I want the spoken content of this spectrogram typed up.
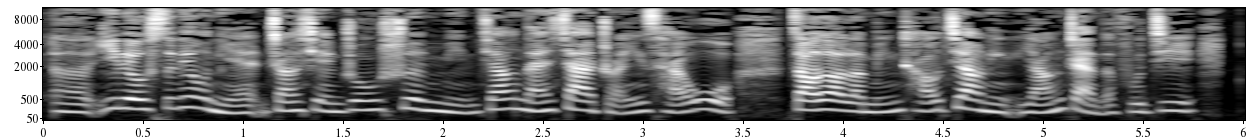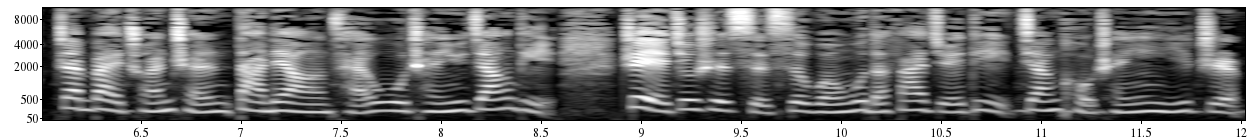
呃，一六四六年，张献忠顺岷江南下转移财物，遭到了明朝将领杨展的伏击。战败传承，大量财物沉于江底，这也就是此次文物的发掘地江口沉银遗址。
